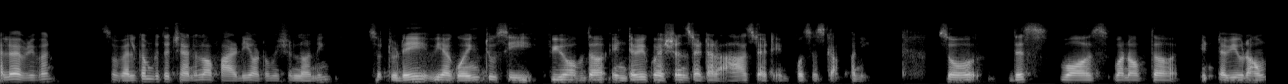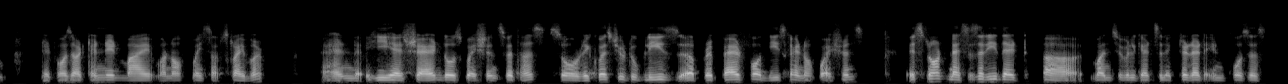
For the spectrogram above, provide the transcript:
Hello everyone. So welcome to the channel of RD Automation Learning. So today we are going to see few of the interview questions that are asked at Infosys company. So this was one of the interview round that was attended by one of my subscriber and he has shared those questions with us. So request you to please uh, prepare for these kind of questions. It's not necessary that uh, once you will get selected at Infosys,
